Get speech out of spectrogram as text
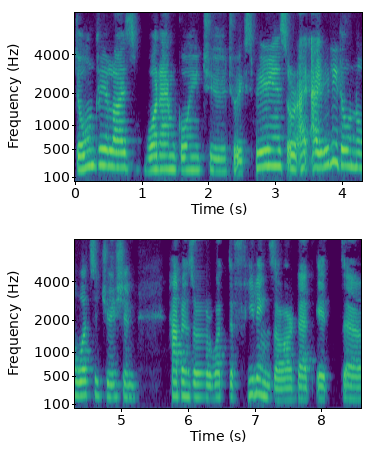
don't realize what I'm going to to experience or I, I really don't know what situation happens or what the feelings are that it uh,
